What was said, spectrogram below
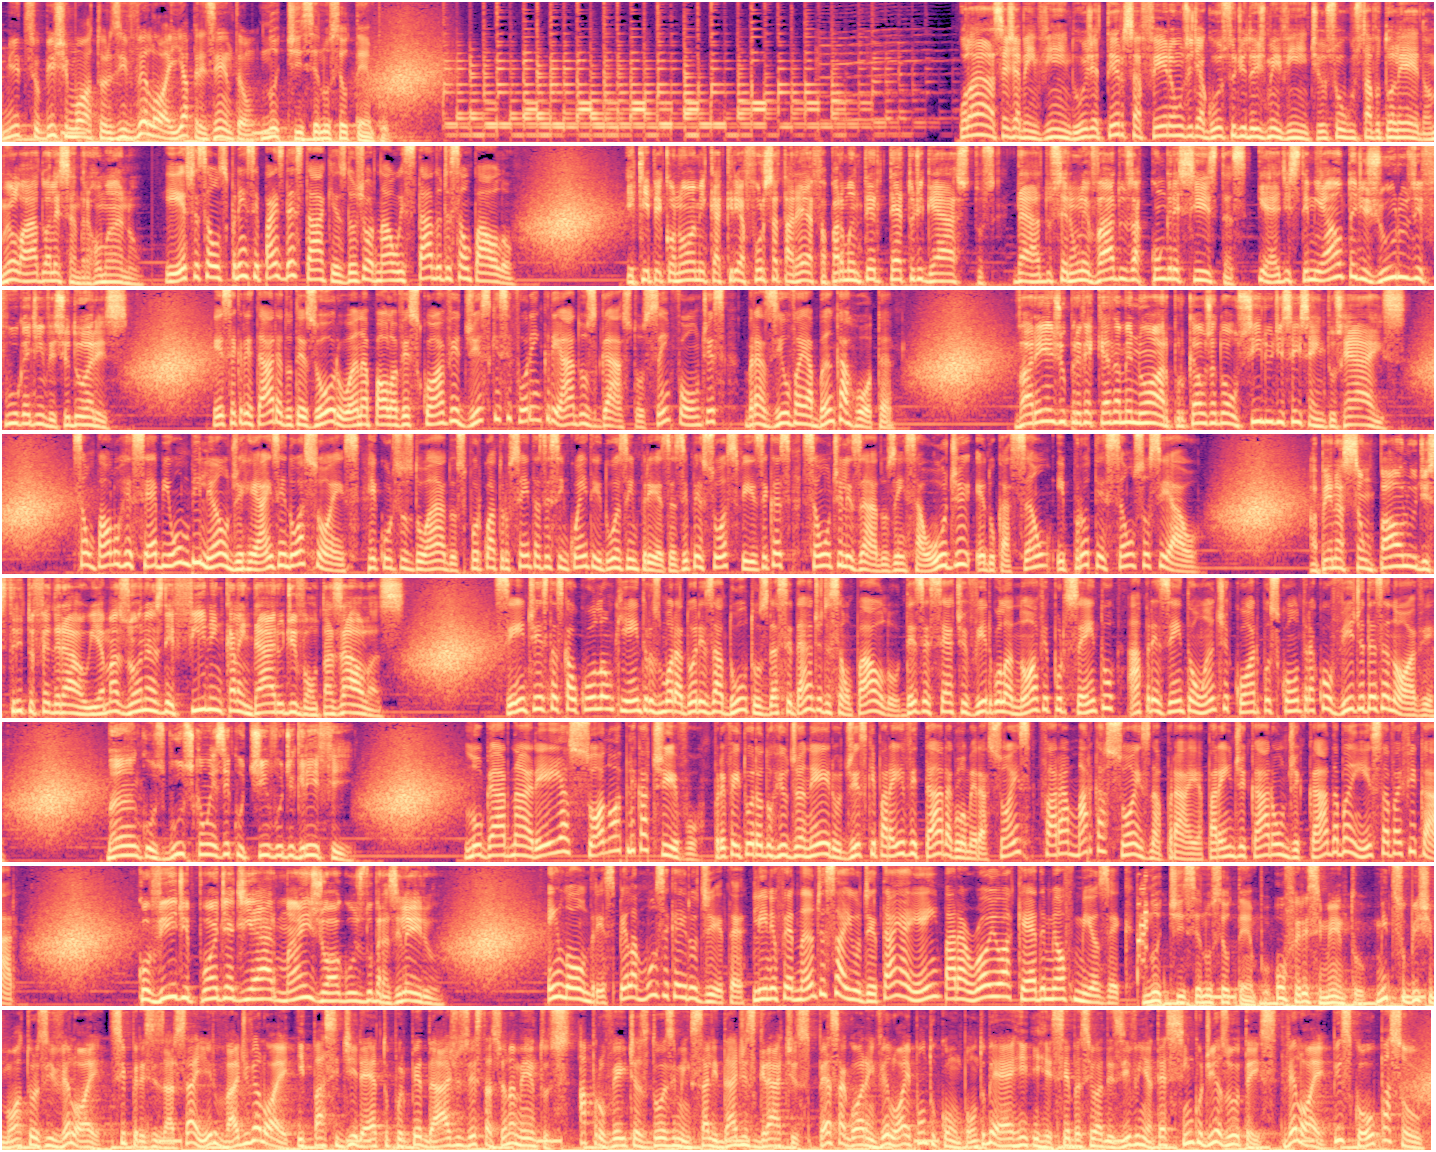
Mitsubishi Motors e Veloy apresentam Notícia no seu tempo. Olá, seja bem-vindo. Hoje é terça-feira, 11 de agosto de 2020. Eu sou Gustavo Toledo, ao meu lado, Alessandra Romano. E estes são os principais destaques do jornal Estado de São Paulo. Equipe econômica cria força-tarefa para manter teto de gastos. Dados serão levados a congressistas. Guedes teme alta de juros e fuga de investidores. Ex-secretária do Tesouro, Ana Paula Vescov, diz que se forem criados gastos sem fontes, Brasil vai à bancarrota. Varejo prevê queda menor por causa do auxílio de 600 reais. São Paulo recebe um bilhão de reais em doações. Recursos doados por 452 empresas e pessoas físicas são utilizados em saúde, educação e proteção social. Apenas São Paulo, Distrito Federal e Amazonas definem calendário de volta às aulas. Cientistas calculam que entre os moradores adultos da cidade de São Paulo, 17,9% apresentam anticorpos contra a Covid-19. Bancos buscam executivo de grife. Lugar na areia só no aplicativo. Prefeitura do Rio de Janeiro diz que, para evitar aglomerações, fará marcações na praia para indicar onde cada banhista vai ficar. Covid pode adiar mais jogos do brasileiro. Em Londres, pela música erudita, Línio Fernandes saiu de Itanhaém para a Royal Academy of Music. Notícia no seu tempo. Oferecimento: Mitsubishi Motors e Veloy. Se precisar sair, vá de Veloy e passe direto por pedágios e estacionamentos. Aproveite as 12 mensalidades grátis. Peça agora em veloy.com.br e receba seu adesivo em até 5 dias úteis. Veloy, piscou, passou.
